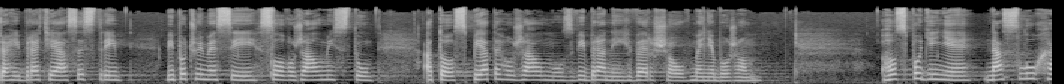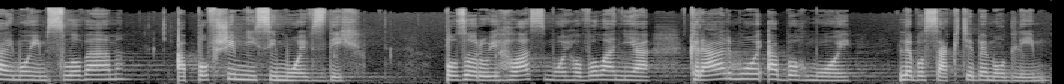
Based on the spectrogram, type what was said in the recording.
Drahí bratia a sestry, vypočujme si slovo žalmistu, a to z 5. žalmu z vybraných veršov v mene Božom. Hospodine, naslúchaj mojim slovám a povšimni si môj vzdych. Pozoruj hlas môjho volania, kráľ môj a Boh môj, lebo sa k Tebe modlím.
